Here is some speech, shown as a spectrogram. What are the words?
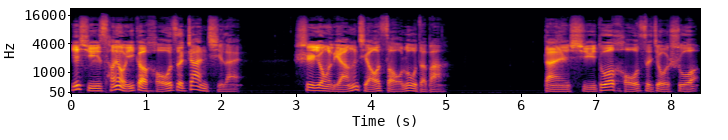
也许曾有一个猴子站起来，是用两脚走路的吧。但许多猴子就说：“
